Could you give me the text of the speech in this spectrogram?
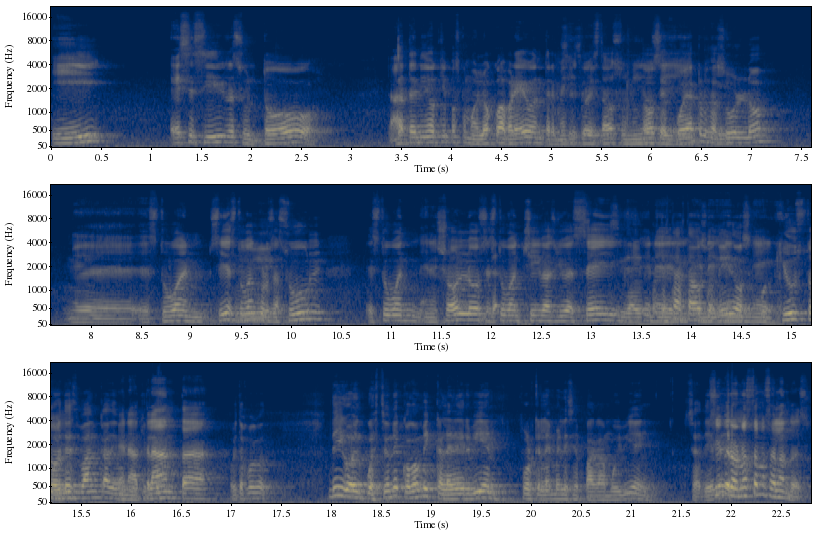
Y ese sí resultó. Ha tenido equipos como el Loco Abreu entre México Sí, sí. y Estados Unidos. No, se fue a Cruz Azul, ¿no? Eh, estuvo en. Sí, estuvo en. Cruz Azul. Estuvo en, en Cholos, estuvo en Chivas USA, Sí, en, el- Estados en- Unidos, en Houston, banca de en equipo. Atlanta. Ahorita juego. Digo, en cuestión económica le da bien, porque la MLS paga muy bien. O sea, debe- Sí, pero no estamos hablando de eso.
